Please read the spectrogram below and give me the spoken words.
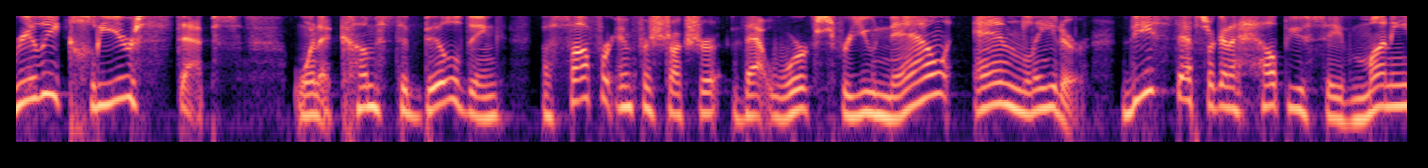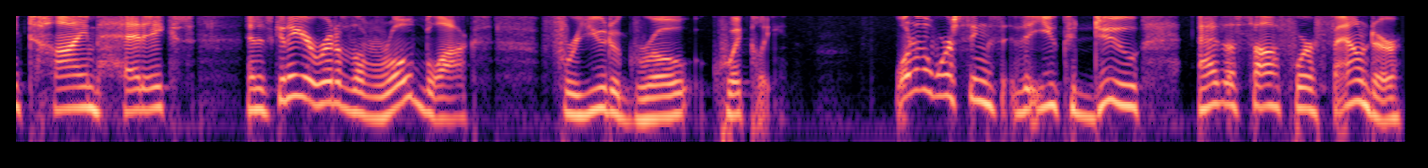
really clear steps when it comes to building a software infrastructure that works for you now and later. These steps are going to help you save money, time, headaches, and it's going to get rid of the roadblocks for you to grow quickly. One of the worst things that you could do as a software founder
